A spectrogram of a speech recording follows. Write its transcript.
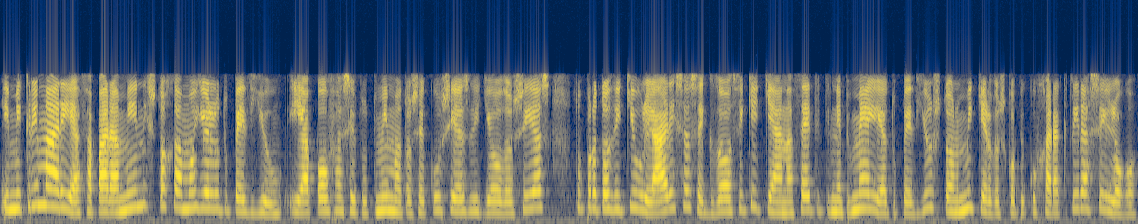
Η μικρή Μαρία θα παραμείνει στο χαμόγελο του παιδιού. Η απόφαση του τμήματος Εκούσιας Δικαιοδοσίας του Πρωτοδικείου Λάρισας εκδόθηκε και αναθέτει την επιμέλεια του παιδιού στον μη κερδοσκοπικού χαρακτήρα σύλλογο.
